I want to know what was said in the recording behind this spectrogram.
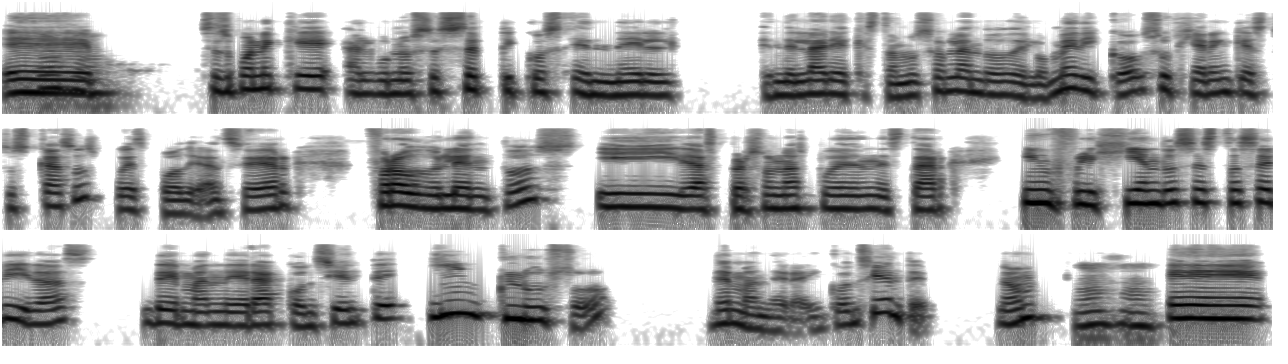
Eh, se supone que algunos escépticos en el, en el área que estamos hablando de lo médico sugieren que estos casos pues podrían ser fraudulentos y las personas pueden estar infligiéndose estas heridas de manera consciente, incluso de manera inconsciente, ¿no? Eh,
